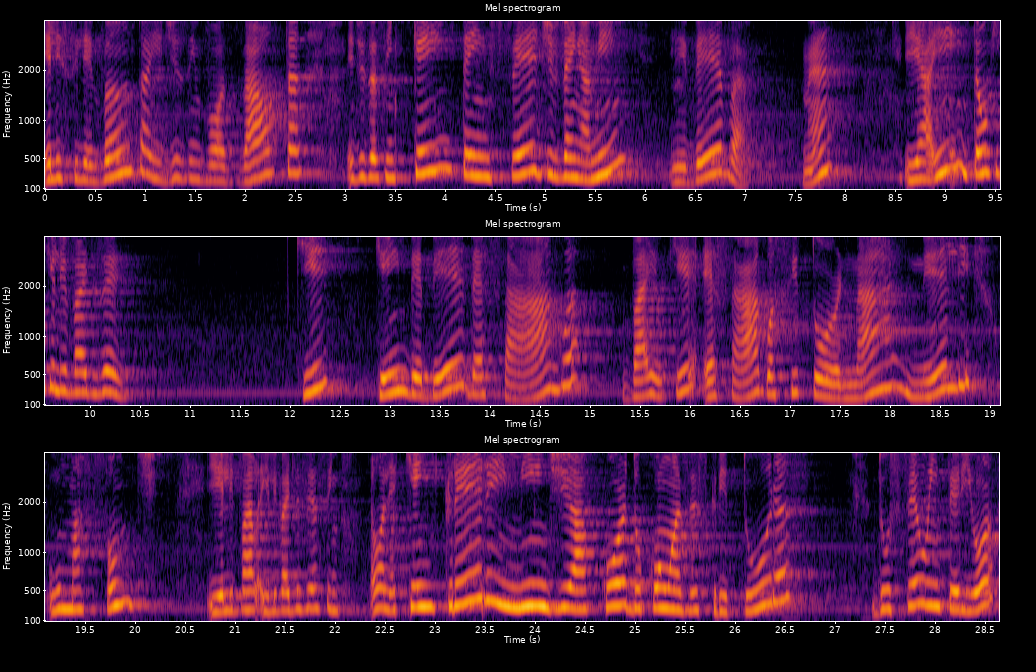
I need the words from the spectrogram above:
ele se levanta e diz em voz alta, e diz assim, quem tem sede, vem a mim e beba, né? E aí, então, o que, que ele vai dizer? Que quem beber dessa água vai o que? Essa água se tornar nele uma fonte. E ele vai, ele vai dizer assim: olha, quem crer em mim de acordo com as Escrituras, do seu interior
